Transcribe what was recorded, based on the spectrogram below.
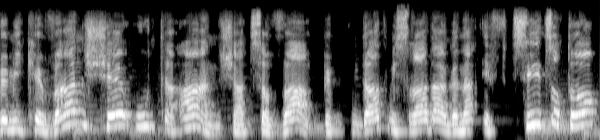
ומכיוון שהוא טען שהצבא בפקודת משרד ההגנה הפציץ אותו,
